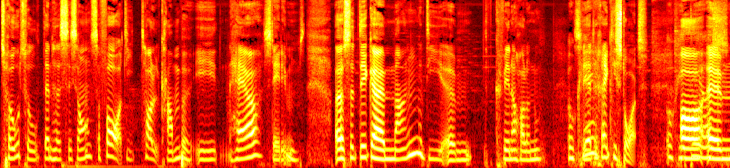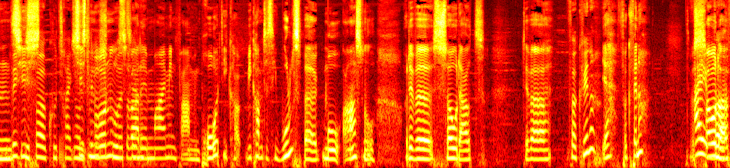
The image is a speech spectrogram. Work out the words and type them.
total den her sæson, så får de 12 kampe i Herre Stadium. Og så det gør mange af de øhm, kvinder holder nu. Okay, Så ja, det er rigtig stort. okay og, det er også øhm, vigtigt sidst- for at kunne trække Sidste måned, så var det mig, min far og min bror, de kom, vi kom til at se Wolfsburg mod Arsenal, og det var sold out. Det var, For kvinder? ja, for kvinder. Det var Ej, sold hvor out.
